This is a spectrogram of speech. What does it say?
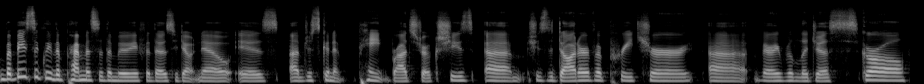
but basically the premise of the movie, for those who don't know, is I'm just going to paint broad strokes. She's um, she's the daughter of a preacher, uh, very religious girl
